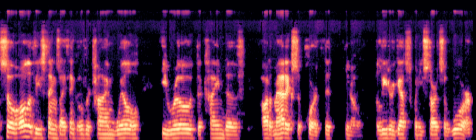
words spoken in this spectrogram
so, all of these things, I think, over time will erode the kind of automatic support that you know a leader gets when he starts a war.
